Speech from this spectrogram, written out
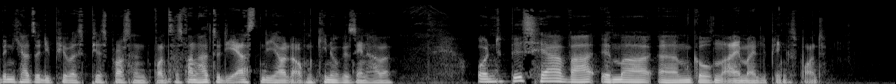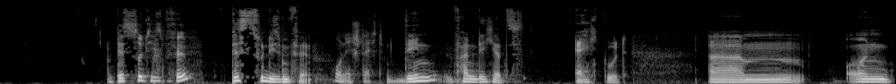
bin ich halt so die Pierce, Pierce Brosnan Bonds. Das waren halt so die ersten, die ich halt auch im Kino gesehen habe. Und bisher war immer ähm, GoldenEye mein Lieblingsbond. Bis zu diesem Film? Bis zu diesem Film. Oh, nicht schlecht. den fand ich jetzt echt gut. Ähm, und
